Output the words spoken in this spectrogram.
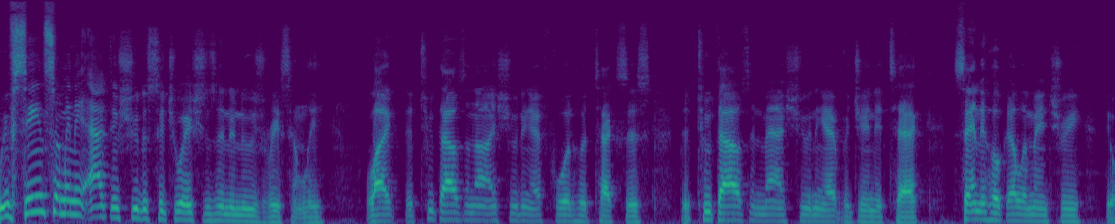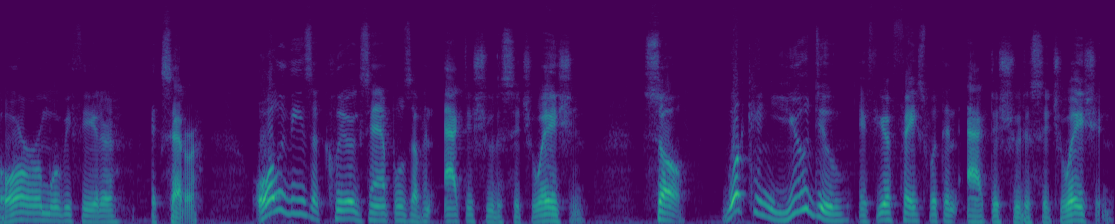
We've seen so many active shooter situations in the news recently, like the 2009 shooting at Fort Hood, Texas, the 2000 mass shooting at Virginia Tech, Sandy Hook Elementary, the Aurora Movie Theater, etc. All of these are clear examples of an active shooter situation. So, what can you do if you're faced with an active shooter situation?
